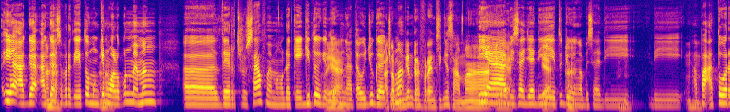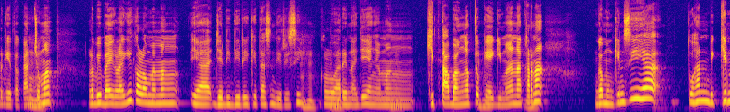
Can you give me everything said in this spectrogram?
Iya agak agak seperti itu mungkin walaupun memang eh, their true self memang udah kayak gitu gitu Iya. nggak tahu juga Atau cuma mungkin referensinya sama. Iya ya. bisa jadi Iya. itu juga nggak bisa di di apa atur gitu kan. Cuma lebih baik lagi kalau memang ya jadi diri kita sendiri sih keluarin aja yang emang kita banget tuh kayak gimana karena nggak mungkin sih ya Tuhan bikin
